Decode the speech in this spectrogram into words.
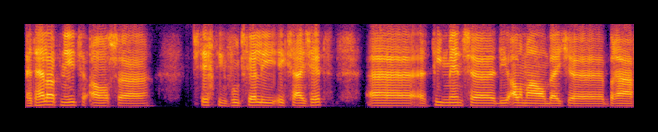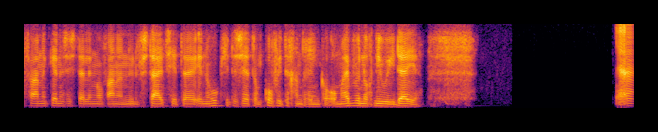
het helpt niet als eh, Stichting Food Valley XIZ eh tien mensen die allemaal een beetje braaf aan een kennisinstelling of aan een universiteit zitten in een hoekje te zetten om koffie te gaan drinken. Om hebben we nog nieuwe ideeën? Ja,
